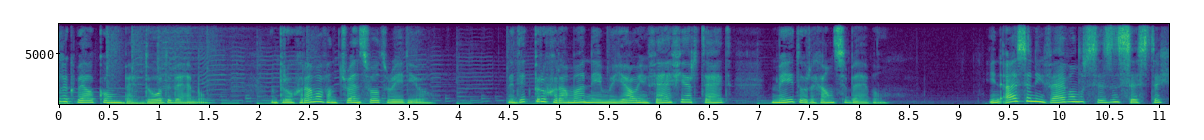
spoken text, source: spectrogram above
Hartelijk welkom bij Door de Bijbel, een programma van Transworld Radio. Met dit programma nemen we jou in vijf jaar tijd mee door de ganse Bijbel. In uitzending 566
